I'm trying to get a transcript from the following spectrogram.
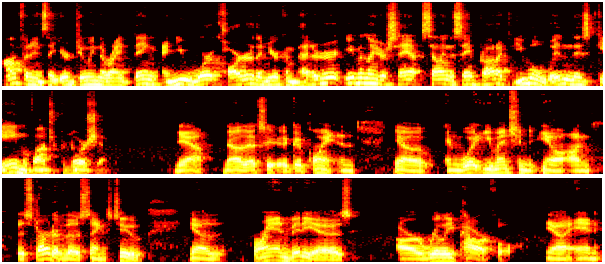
confidence that you're doing the right thing and you work harder than your competitor, even though you're sa- selling the same product, you will win this game of entrepreneurship. Yeah, no, that's a good point. And, you know, and what you mentioned, you know, on the start of those things too, you know, brand videos are really powerful, you know, and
